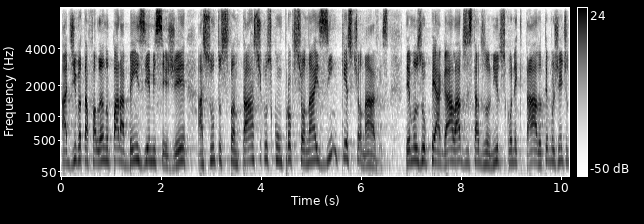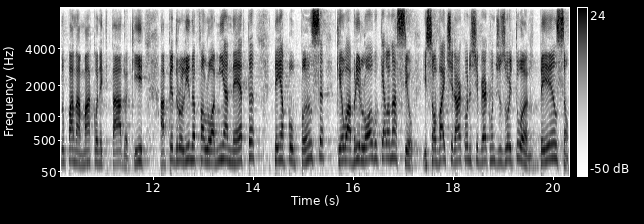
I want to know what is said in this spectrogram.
A Diva está falando parabéns IMCG, assuntos fantásticos com profissionais inquestionáveis. Temos o PH lá dos Estados Unidos conectado, temos gente do Panamá conectado aqui. A Pedrolina falou: a minha neta tem a poupança que eu abri logo que ela nasceu e só vai tirar quando estiver com 18 anos. Benção.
